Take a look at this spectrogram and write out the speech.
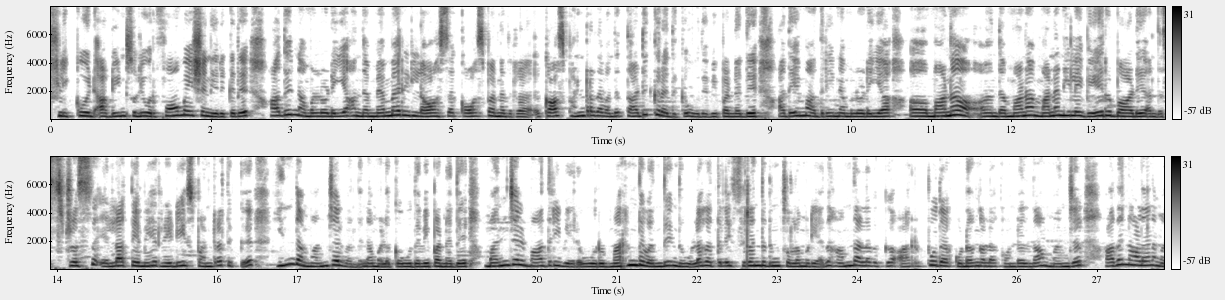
ஃப்ளிக்விட் uh, அப்படின்னு சொல்லி ஒரு ஃபார்மேஷன் இருக்குது. அது நம்மளுடைய அந்த மெமரி லாஸை காஸ் பண்ணதில் காஸ் பண்ணுறத வந்து தடுக்கிறதுக்கு உதவி பண்ணுது. அதே மாதிரி நம்மளுடைய மன அந்த மன மனநிலை வேறுபாடு அந்த ஸ்ட்ரெஸ் எல்லாத்தையுமே ரெடியூஸ் பண்ணுறதுக்கு இந்த மஞ்சள் வந்து நம்மளுக்கு உதவி பண்ணுது. மஞ்சள் மாதிரி வேறு ஒரு மருந்து வந்து இந்த உலகத்திலே சிறந்ததுன்னு சொல்ல முடியாது. அந்த அளவுக்கு அற்புத குணங்களை கொண்டது தான் மஞ்சள். அதனால் நம்ம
